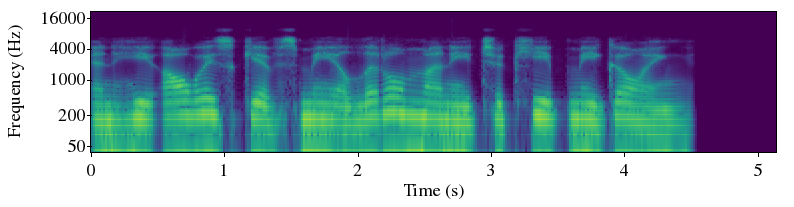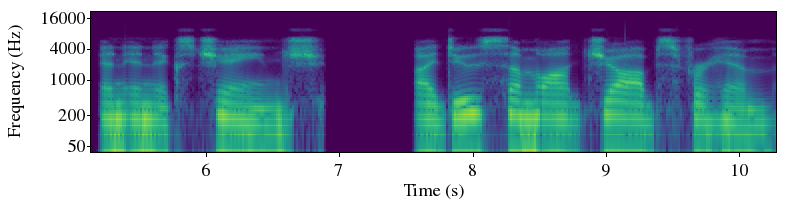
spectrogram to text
and he always gives me a little money to keep me going, and in exchange, I do some odd jobs for him.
